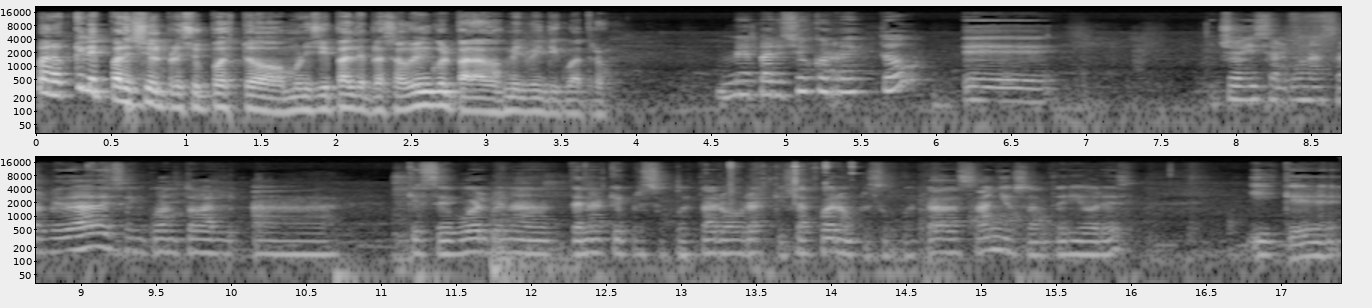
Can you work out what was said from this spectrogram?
Bueno, ¿qué les pareció el presupuesto municipal de Plaza Víncula para 2024? Me pareció correcto. eh, yo hice algunas salvedades en cuanto al- a que se vuelven a tener que presupuestar obras que ya fueron presupuestadas años anteriores y que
